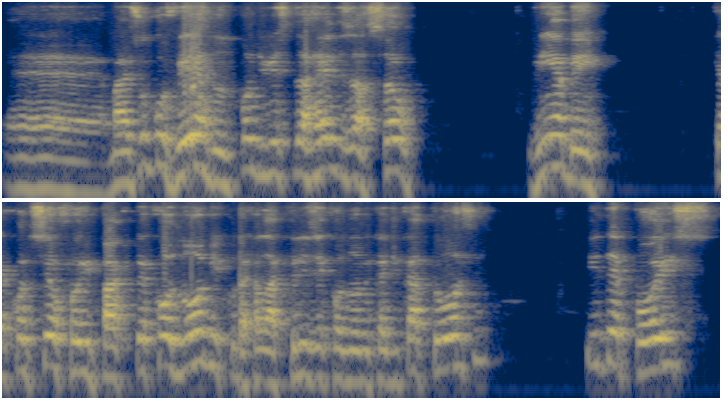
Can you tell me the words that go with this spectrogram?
É, mas o governo, do ponto de vista da realização, vinha bem. O que aconteceu foi o impacto econômico daquela crise econômica de 14 e depois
